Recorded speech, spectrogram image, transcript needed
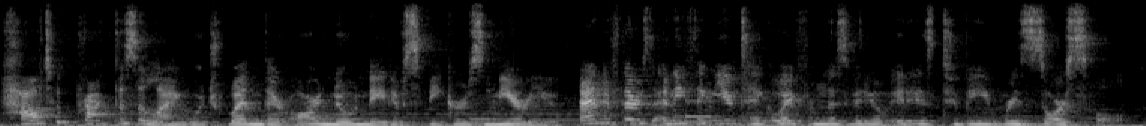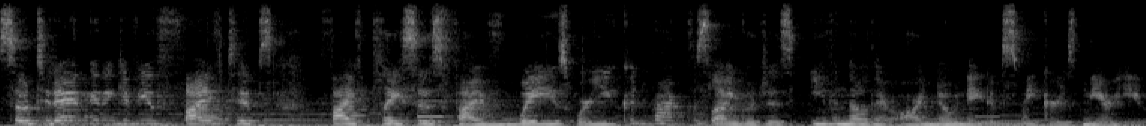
how to practice a language when there are no native speakers near you. And if there's anything you take away from this video, it is to be resourceful. So today I'm going to give you five tips, five places, five ways where you can practice languages even though there are no native speakers near you.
